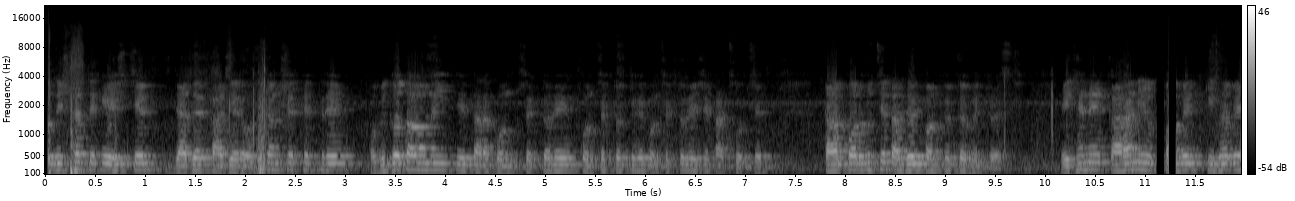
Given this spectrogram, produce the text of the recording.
প্রতিষ্ঠান থেকে এসছেন যাদের কাজের অধিকাংশের ক্ষেত্রে অভিজ্ঞতাও নেই যে তারা কোন সেক্টরে, কোন সেক্টর থেকে কোন সেক্টরে এসে কাজ করছেন। তারপর হচ্ছে তাদের কনফ্লিক্ট অফ ইন্টারেস্ট এখানে কারা নিয়োগ পাবেন, কীভাবে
